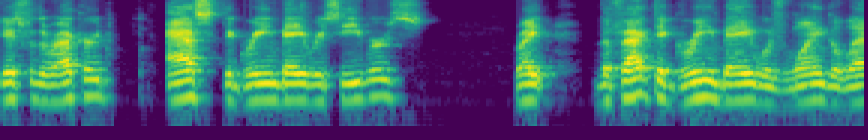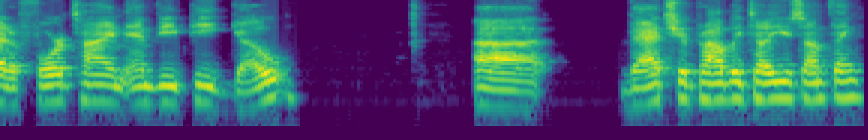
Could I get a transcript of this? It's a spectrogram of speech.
just for the record. Ask the Green Bay receivers right? The fact that Green Bay was willing to let a four-time MVP go, uh, that should probably tell you something.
